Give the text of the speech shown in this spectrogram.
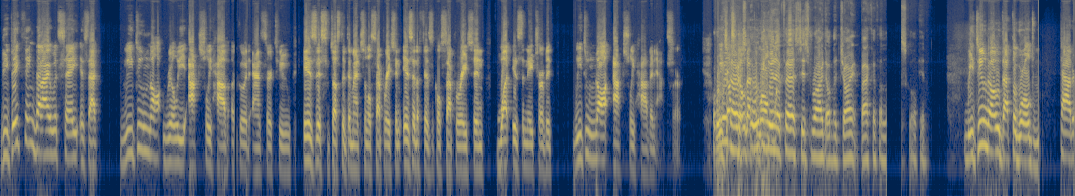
The big thing that I would say is that we do not really actually have a good answer to is this just a dimensional separation? Is it a physical separation? What is the nature of it? We do not actually have an answer. All We we, just know, know is that the all the world- universes ride on the giant back of a scorpion. we do know that the world shattered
